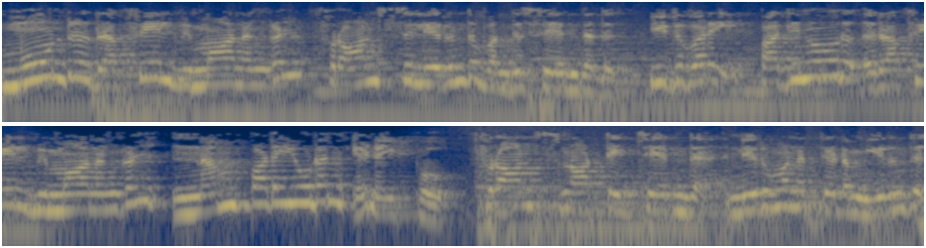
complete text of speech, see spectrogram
மூன்று ரஃபேல் விமானங்கள் பிரான்சிலிருந்து வந்து சேர்ந்தது. இதுவரை பதினோரு ரஃபேல் விமானங்கள் நம் படையுடன் இணைப்பு. பிரான்ஸ் நாட்டைச் சேர்ந்த நிறுவனத்திடம் இருந்து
